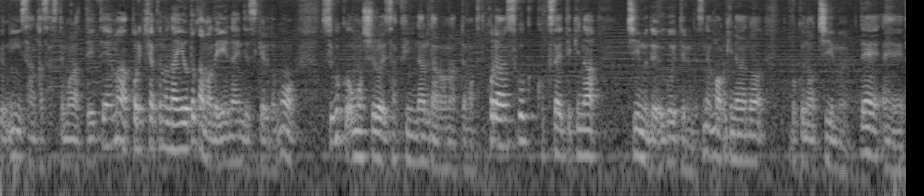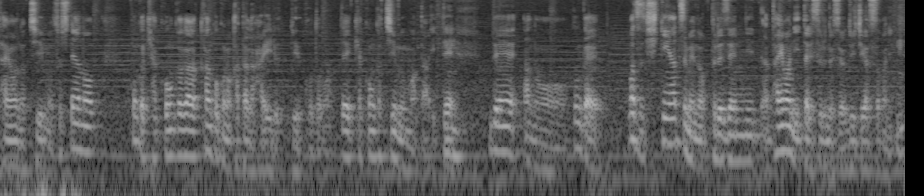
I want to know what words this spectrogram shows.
画に参加させてもらっていて、まあ、これ企画の内容とかまで言えないんですけれどもすごく面白い作品になるだろうなって思ってこれはすごく国際的なチームで動いてるんですね、まあ、沖縄の僕のチームで、えー、台湾のチームそしてあの今回脚本家が韓国の方が入るっていうこともあって脚本家チームもまたいて、うん、であの今回まず資金集めのプレゼンに台湾に行ったりするんですよ11月とかに、うん、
